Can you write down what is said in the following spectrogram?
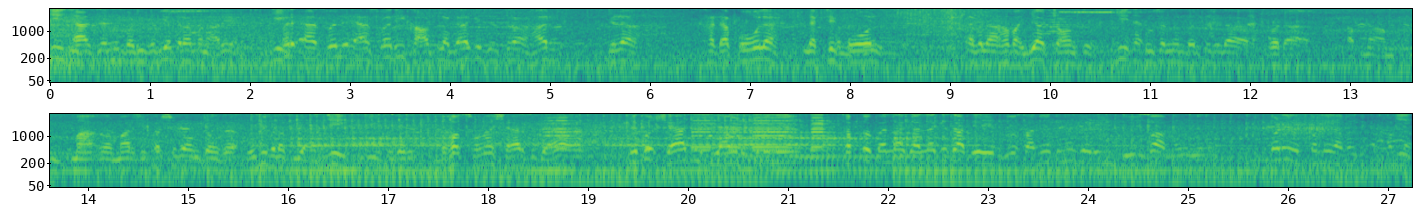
ਜੀ, ਜੀ। ਇਸ ਦਿਨ ਨੂੰ ਬੜੀ ਵਧੀਆ ਤਰ੍ਹਾਂ ਮਨਾ ਰਹੇ ਪਰ ਇਸ ਵੇਲੇ ਇਸ ਵਾਰੀ ਖਾਸ ਲੱਗਾ ਕਿ ਜਿਸ ਤਰ੍ਹਾਂ ਹਰ ਜਿਹੜਾ ਸਾਡਾ ਪੋਲ ਹੈ ਇਲੈਕਟ੍ਰਿਕ ਪੋਲ ਵਾਲਾ ਹਵਾਈਆ ਚੌਂਕ ਜੀ ਸਰ ਦੂਸਰੇ ਨੰਬਰ ਤੇ ਜਿਹੜਾ ਤੁਹਾਡਾ ਆਪਣਾ ਮਹਰਸ਼ੀ ਪਰਸ਼ੁਰਾਮ ਚੌਂਕ ਹੈ ਉਹ ਵੀ ਬੜਾ ਸਜਾ ਜੀ ਜੀ ਬਹੁਤ ਸੋਹਣਾ ਸ਼ਹਿਰ ਸਜਾਇਆ ਹੈ ਦੇਖੋ ਸ਼ਹਿਰ ਦੀ ਸਜਾਵਟ ਕਿਵੇਂ ਹੈ। ਸਭ ਤੋਂ ਪਹਿਲਾਂ ਗੱਲ ਹੈ ਕਿ ਸਾਡੇ ਹਿੰਦੁਸਤਾਨੀਆਂ ਦੀ ਨਾ ਜਿਹੜੀ ਦੇਸ਼ ਭਾਵਨਾ ਬੜੇ ਉੱਪਰਲੇ ਲੈਵਲ ਦੀ ਜੀ।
